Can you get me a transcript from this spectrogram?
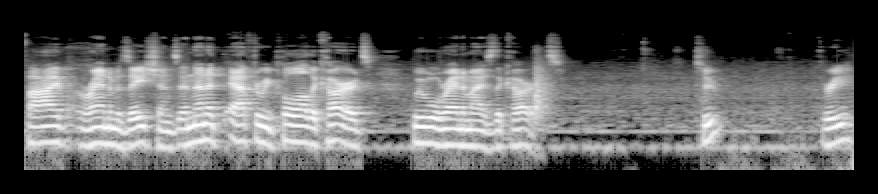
Five randomizations. And then after we pull all the cards, we will randomize the cards. Two, three,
